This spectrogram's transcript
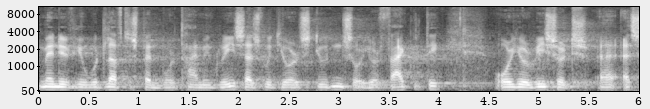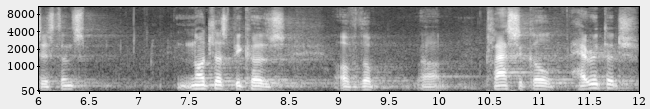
many of you would love to spend more time in Greece, as with your students or your faculty or your research uh, assistants. Not just because of the uh, classical heritage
